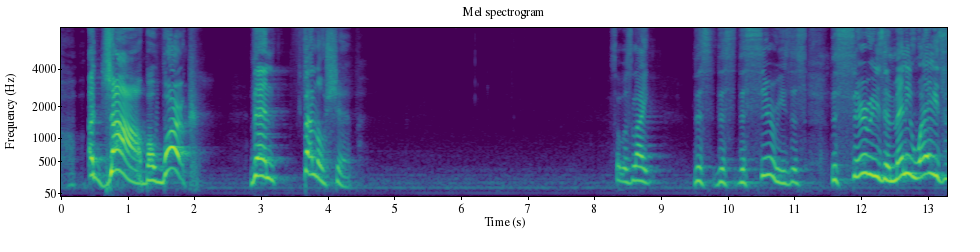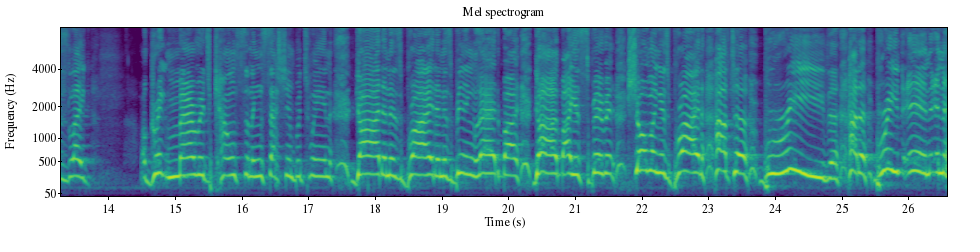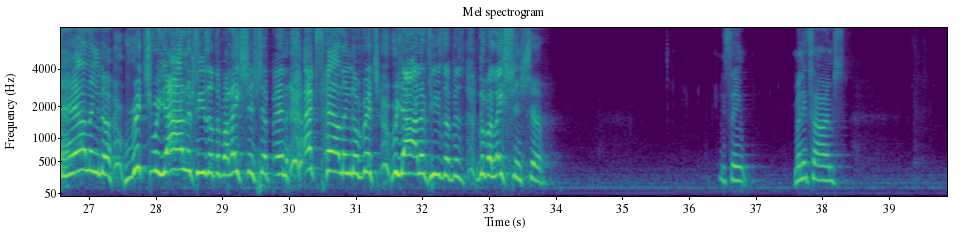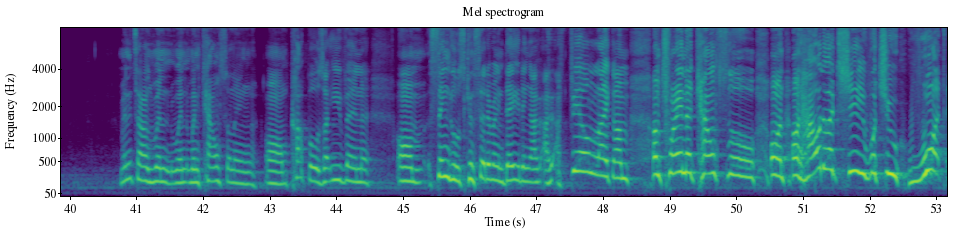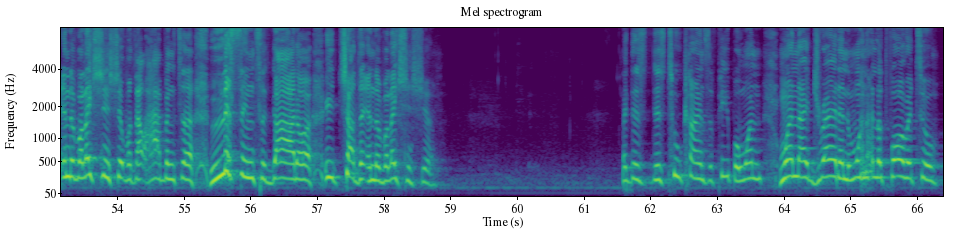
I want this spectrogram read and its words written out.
a job, a work, than fellowship. So it's like this, this, this series, this, this series in many ways is like a great marriage counseling session between God and his bride, and is being led by God by his spirit, showing his bride how to breathe, how to breathe in, inhaling the rich realities of the relationship and exhaling the rich realities of his, the relationship. You see, many times Many times when, when, when counseling um, couples or even um, singles considering dating, I, I, I, feel like I'm, I'm trying to counsel on, on how to achieve what you want in the relationship without having to listen to God or each other in the relationship. Like there's, there's two kinds of people, one, one I dread and one I look forward to.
